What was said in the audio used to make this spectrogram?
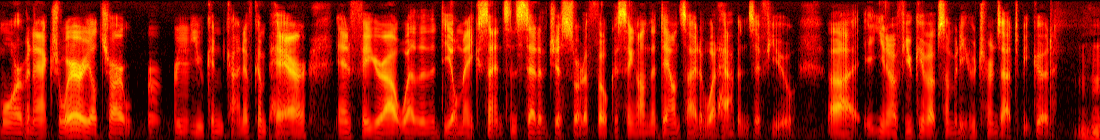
more of an actuarial chart where you can kind of compare and figure out whether the deal makes sense instead of just sort of focusing on the downside of what happens if you, uh, you know, if you give up somebody who turns out to be good. hmm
